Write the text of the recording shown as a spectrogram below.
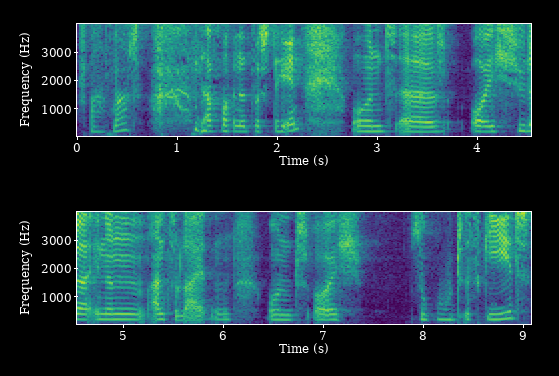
Spaß macht, da vorne zu stehen und äh, euch SchülerInnen anzuleiten und euch so gut es geht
